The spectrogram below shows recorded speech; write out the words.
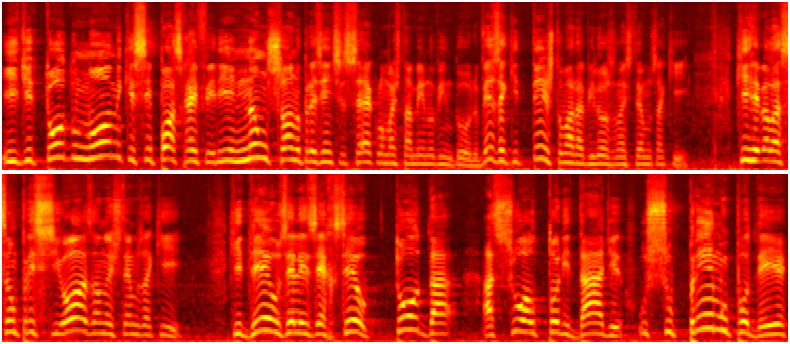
e de todo nome que se possa referir, não só no presente século, mas também no vindouro. Veja que texto maravilhoso nós temos aqui. Que revelação preciosa nós temos aqui. Que Deus ele exerceu toda a sua autoridade, o supremo poder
